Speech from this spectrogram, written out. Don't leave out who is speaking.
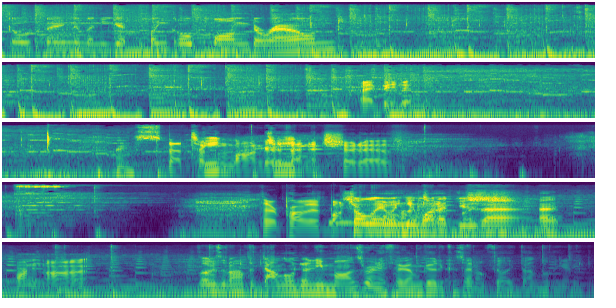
Speaker 1: Plinko thing, and then you get Plinko plonged around.
Speaker 2: I beat it.
Speaker 3: Nice.
Speaker 2: That took
Speaker 1: G
Speaker 2: longer than it should have. There are probably a bunch
Speaker 1: It's
Speaker 2: of
Speaker 1: only when you want to do that.
Speaker 2: Or not.
Speaker 3: As long as I don't have to download any mods or anything, I'm good because I don't feel like downloading anything.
